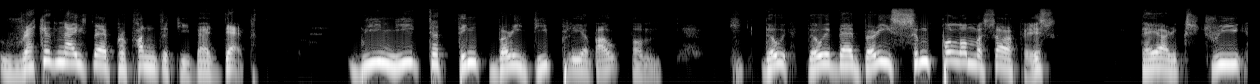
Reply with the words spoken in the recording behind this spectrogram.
recognize their profundity, their depth, we need to think very deeply about them. Though, though they're very simple on the surface, they are extreme,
